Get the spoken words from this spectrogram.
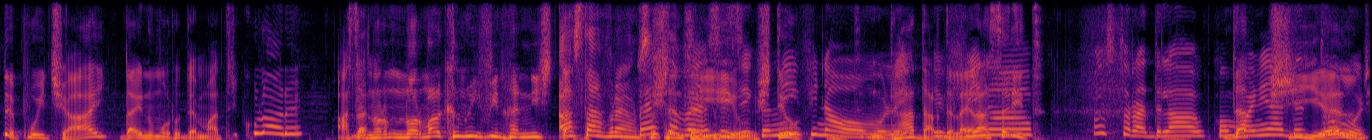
depui ce ai, dai numărul de matriculare, Asta da. normal că nu-i vina nici ta. Asta vreau Pe să asta te vreau întreb. să zic, că știu. nu-i vina omului. Da, dar e de la el a vina sărit. Ăstora, de la compania da, de și el, drumuri.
